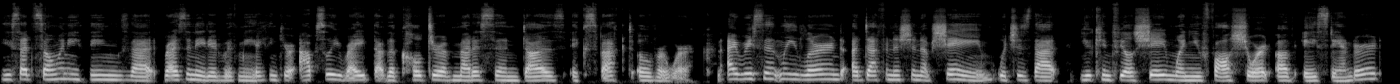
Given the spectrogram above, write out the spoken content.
You said so many things that resonated with me. I think you're absolutely right that the culture of medicine does expect overwork. I recently learned a definition of shame, which is that you can feel shame when you fall short of a standard.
